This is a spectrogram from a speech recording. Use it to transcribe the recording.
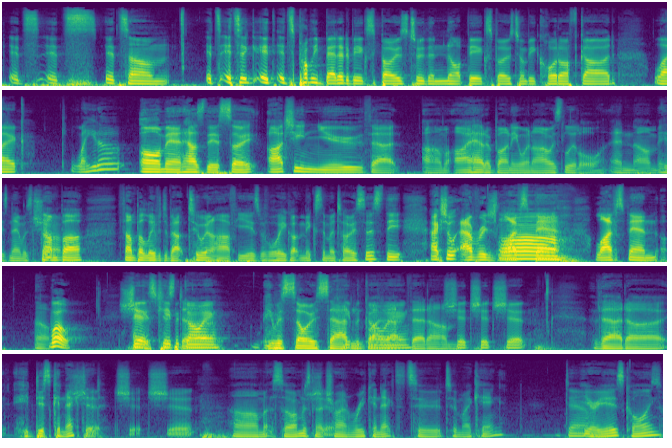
it's it's it's um it's it's a it, it's probably better to be exposed to than not be exposed to and be caught off guard. Like later, Oh man, how's this? So Archie knew that um, I had a bunny when I was little, and um, his name was Sure. Thumper. Thumper lived about two and a half years before he got myxomatosis. The actual average lifespan lifespan. Oh, whoa, shit, keep just, it going. uh, he was so keep saddened it by going. that that um shit, shit, shit, that uh, he disconnected. shit, shit, shit. Um, so I'm just going to Shit. try and reconnect to to my king. Damn. Here he is calling.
